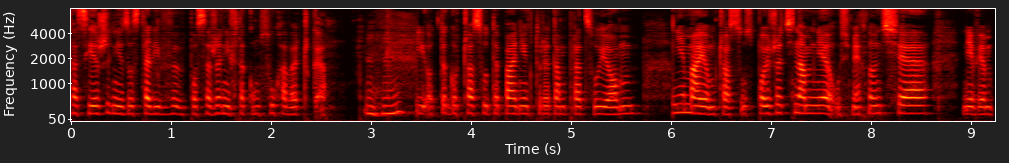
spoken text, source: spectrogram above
kasjerzy nie zostali wyposażeni w taką słuchaweczkę. Mhm. I od tego czasu te panie, które tam pracują, nie mają czasu spojrzeć na mnie, uśmiechnąć się, nie wiem,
